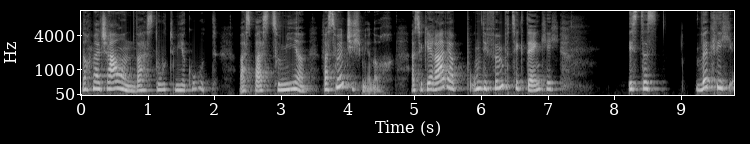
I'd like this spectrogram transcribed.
nochmal schauen, was tut mir gut, was passt zu mir, was wünsche ich mir noch. Also gerade ab um die 50 denke ich, ist das wirklich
